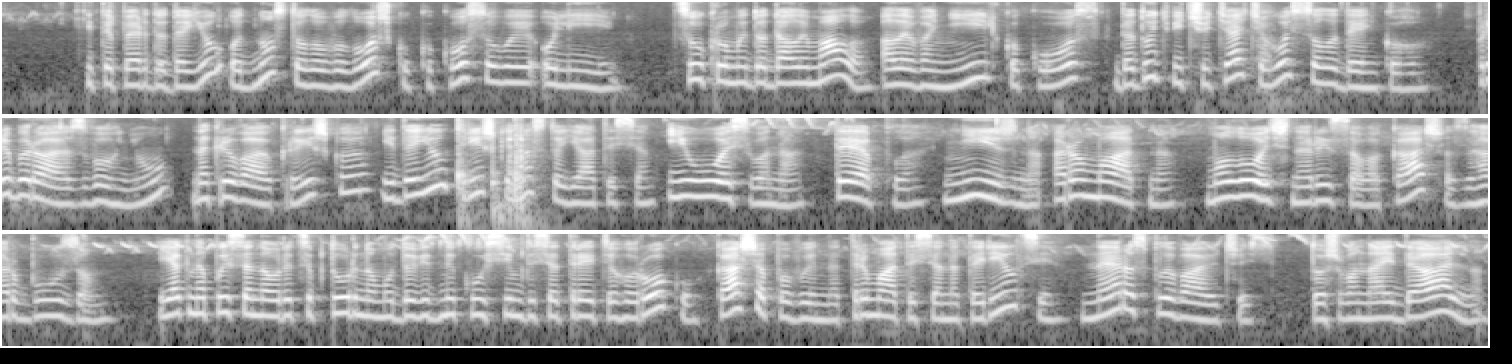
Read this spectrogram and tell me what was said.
і тепер додаю 1 столову ложку кокосової олії. Цукру ми додали мало, але ваніль, кокос дадуть відчуття чогось солоденького. Прибираю з вогню, накриваю кришкою і даю трішки настоятися. І ось вона тепла, ніжна, ароматна, молочна рисова каша з гарбузом. Як написано у рецептурному довіднику 73-го року, каша повинна триматися на тарілці, не розпливаючись, тож вона ідеальна.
